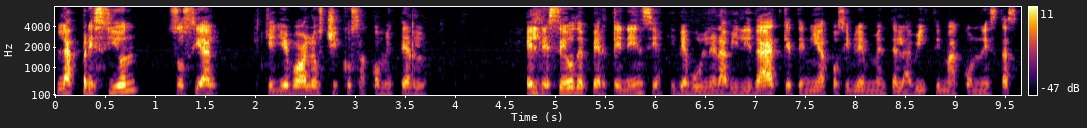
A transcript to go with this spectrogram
la presión social que llevó a los chicos a cometerlo. El deseo de pertenencia y de vulnerabilidad que tenía posiblemente la víctima con estas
